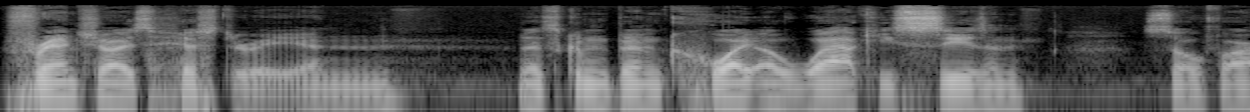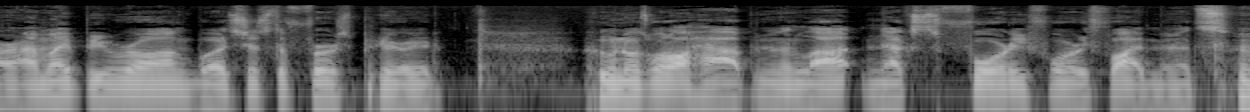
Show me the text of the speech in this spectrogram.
Franchise history, and it's been quite a wacky season so far. I might be wrong, but it's just the first period. Who knows what'll happen in the next 40, 45 minutes.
